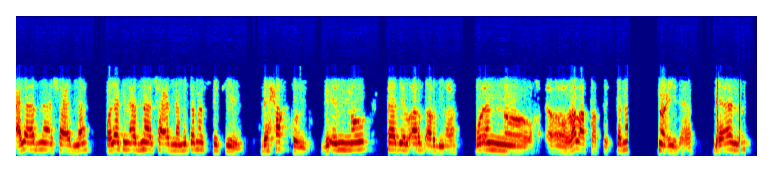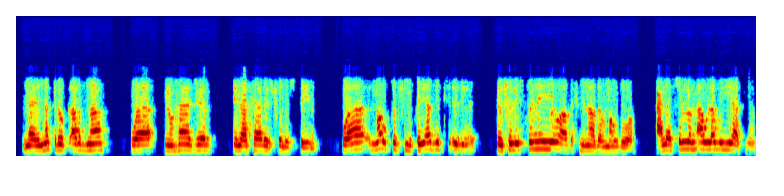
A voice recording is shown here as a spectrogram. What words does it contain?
على أبناء شعبنا ولكن أبناء شعبنا متمسكين بحق بأنه هذه الأرض أرضنا وأنه غلطت التمام نعيدها بأن نترك أرضنا ونهاجر إلى خارج فلسطين. وموقف القياده الفلسطينيه واضح من هذا الموضوع. على سلم أولوياتنا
